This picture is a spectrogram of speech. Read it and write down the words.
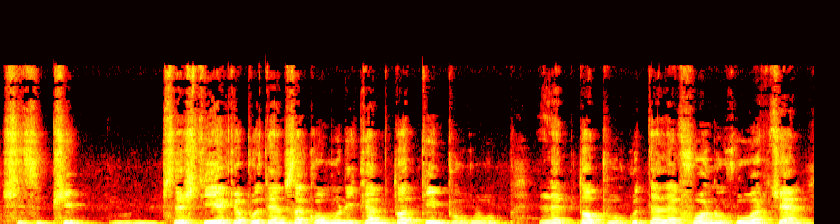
și, și se știe că putem să comunicăm tot timpul cu laptopul, cu telefonul, cu orice,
